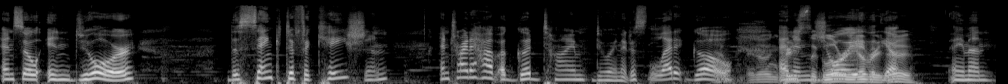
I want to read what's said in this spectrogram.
And so endure the sanctification and try to have a good time doing it. Just let it go It'll and increase the enjoy glory the- every yeah. Amen.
